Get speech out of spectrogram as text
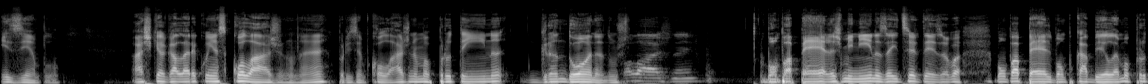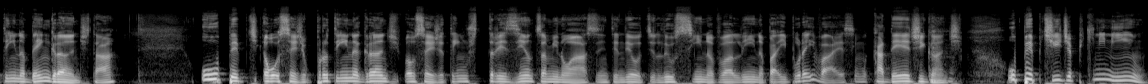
Exemplo. Acho que a galera conhece colágeno, né? Por exemplo, colágeno é uma proteína grandona, de uns Colágeno, hein? Bom pra pele, as meninas aí de certeza. Bom pra pele, bom pro cabelo. É uma proteína bem grande, tá? O pepti ou seja, proteína grande, ou seja, tem uns 300 aminoácidos, entendeu? De Leucina, valina, e por aí vai. Assim, uma cadeia gigante. O peptídeo é pequenininho,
